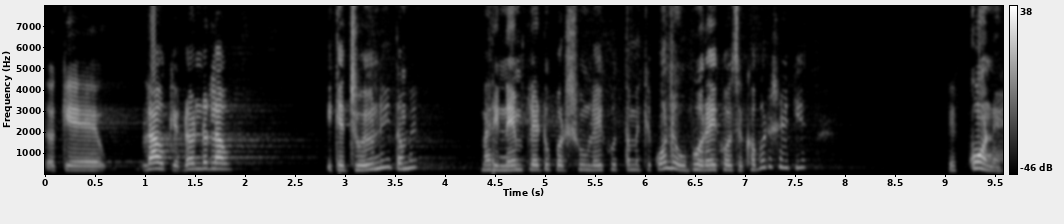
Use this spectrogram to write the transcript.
તો કે, લાવ કે, દંડ લાવ. એ કે, જોયું નહીં તમે? મારી નેમ પ્લેટ ઉપર શું લખ્યું? તમે કે, કોને ઊભો રાખ્યો છે? ખબર છે કે? કે કોને?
